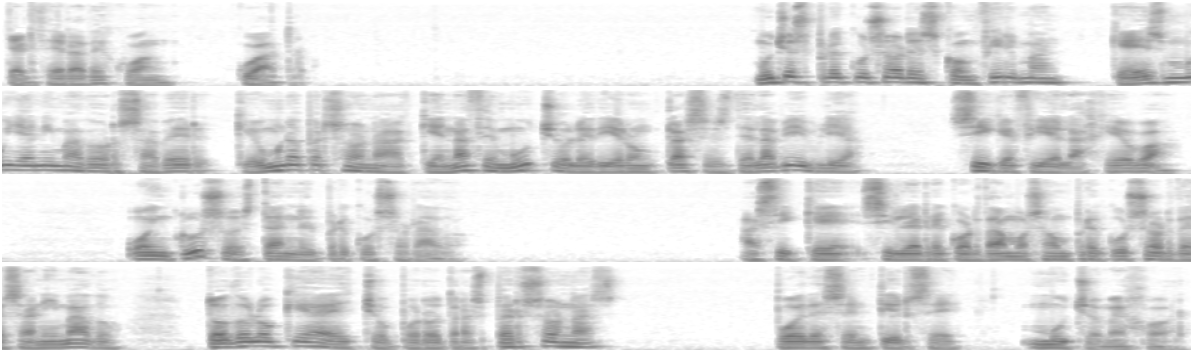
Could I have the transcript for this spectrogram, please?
Tercera de Juan 4. Muchos precursores confirman que es muy animador saber que una persona a quien hace mucho le dieron clases de la Biblia sigue fiel a Jehová, o incluso está en el precursorado. Así que si le recordamos a un precursor desanimado todo lo que ha hecho por otras personas, puede sentirse mucho mejor.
